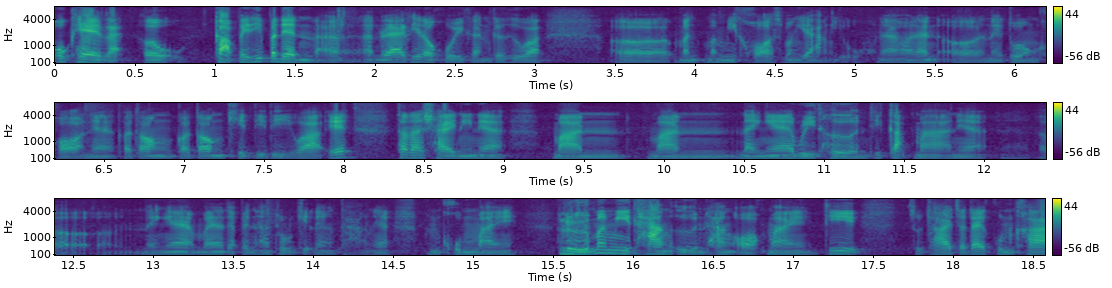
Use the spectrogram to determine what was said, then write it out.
โอเคแหละเออกลับไปที่ประเด็นอันแรกที่เราคุยกันก็คือว่าเออมันมันมีคอสบางอย่างอยู่นะเพราะฉะนั้นเออในตัวองค์กรเนี่ยก็ต้องก็ต้องคิดดีๆว่าเอ๊ะถ้าเราใช้นี้เนี่ยมันมันในแง่รีเทิร์นที่กลับมาเนี่ยเออในแง่ไม่ว่าจะเป็นทางธุรกิจต่างๆเนี่ยมันคุ้มไหม หรือมันมีทางอื่นทางออกไหมที่สุดท้ายจะได้คุณค่า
